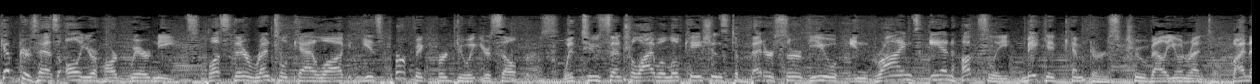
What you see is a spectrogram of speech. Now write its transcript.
Kemker's has all your hardware needs, plus their rental catalog is perfect for do-it-yourselfers. With two central Iowa locations to better serve you in Grimes and Huxley, make it Kemker's True Value and Rental. Find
